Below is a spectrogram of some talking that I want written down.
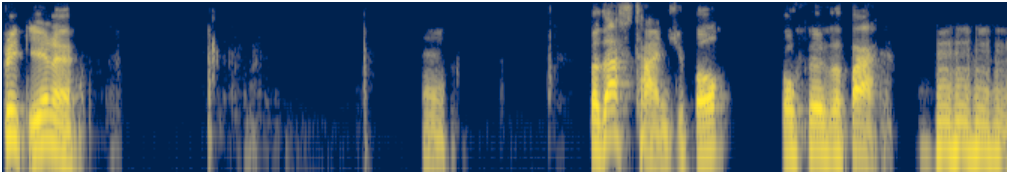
Freaky, innit? Hmm. But that's tangible. Go further back. I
